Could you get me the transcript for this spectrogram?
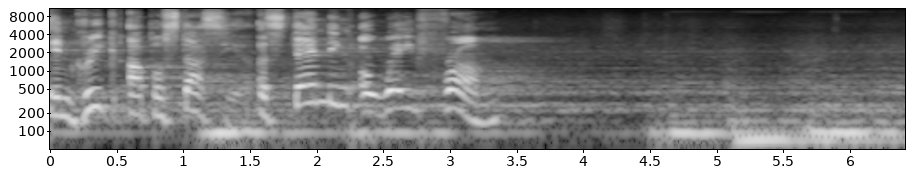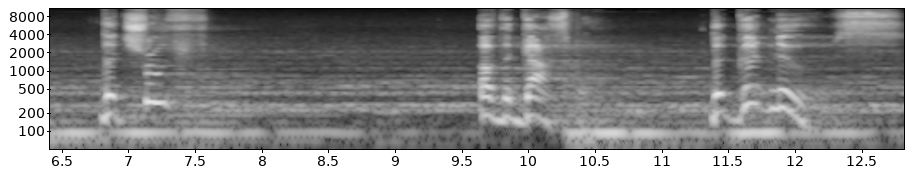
In Greek, apostasia, a standing away from the truth of the gospel, the good news,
